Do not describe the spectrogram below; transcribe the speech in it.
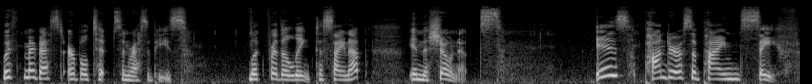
with my best herbal tips and recipes. Look for the link to sign up in the show notes. Is ponderosa pine safe?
